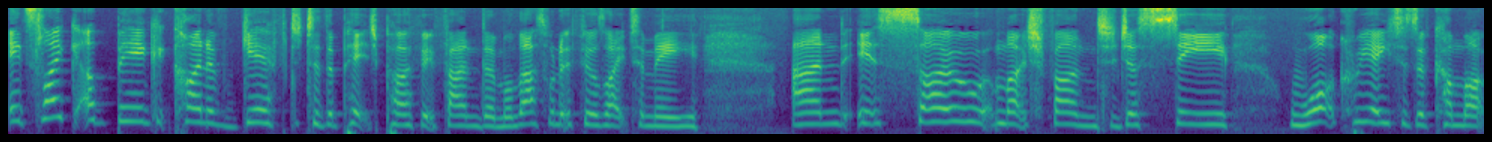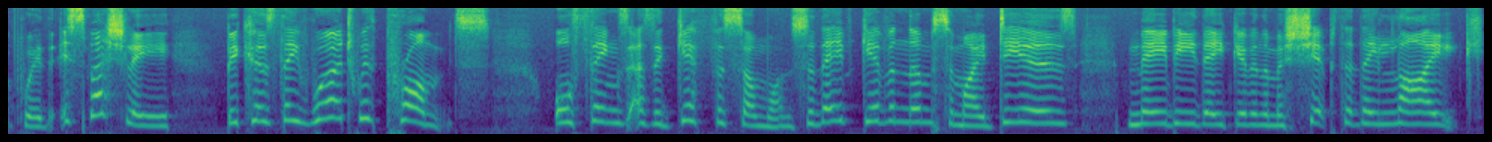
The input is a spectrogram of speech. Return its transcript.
It's like a big kind of gift to the Pitch Perfect fandom. Well, that's what it feels like to me. And it's so much fun to just see what creators have come up with, especially because they've worked with prompts or things as a gift for someone. So they've given them some ideas, maybe they've given them a ship that they like,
